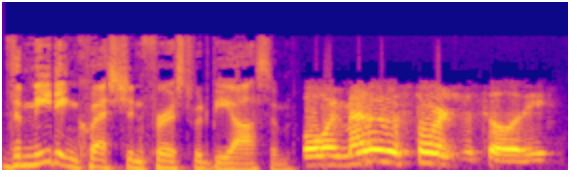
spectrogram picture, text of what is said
The meeting question first would be awesome. Well, we met at a storage facility.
